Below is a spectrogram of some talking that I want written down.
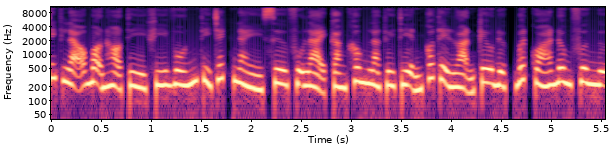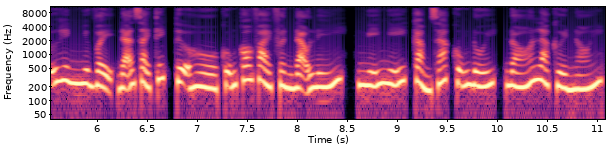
Trích lão bọn họ thì khí vốn thì trách này sư phụ lại càng không là tùy tiện có thể loạn kêu được bất quá đông phương ngữ hình như vậy đã giải thích tựa hồ cũng có vài phần đạo lý, nghĩ nghĩ cảm giác cũng đối, đó là cười nói.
